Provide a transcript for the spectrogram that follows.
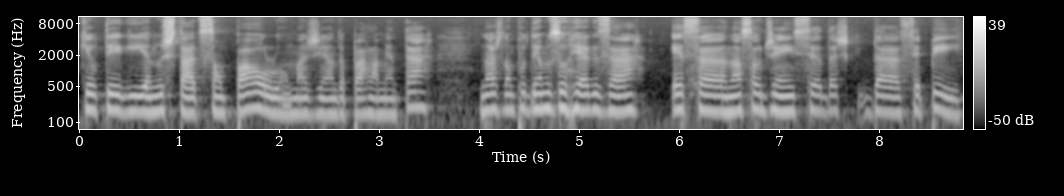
que eu teria no Estado de São Paulo, uma agenda parlamentar, nós não pudemos realizar essa nossa audiência das, da CPI.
